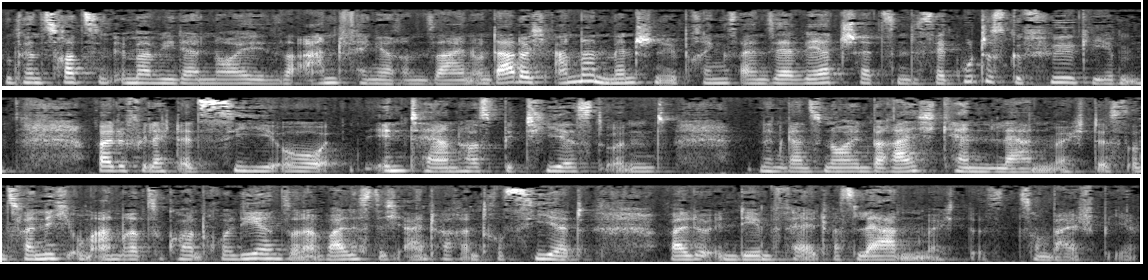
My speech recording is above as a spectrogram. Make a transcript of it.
du kannst trotzdem immer wieder neu so Anfängerin sein und dadurch anderen Menschen übrigens ein sehr wertschätzendes, sehr gutes Gefühl geben, weil du vielleicht als CEO intern hospitierst und einen ganz neuen Bereich kennenlernen möchtest. Und zwar nicht, um andere zu kontrollieren, sondern weil es dich einfach interessiert, weil du in dem Feld was lernen möchtest, zum Beispiel.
